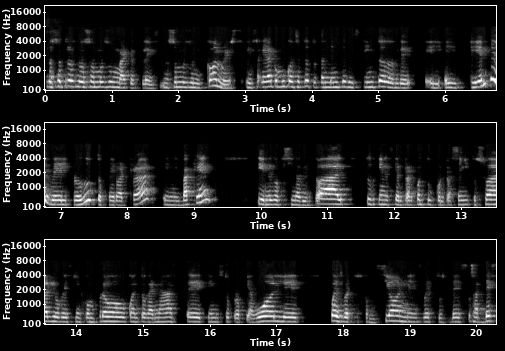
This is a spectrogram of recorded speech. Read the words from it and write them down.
nosotros no somos un marketplace, no somos un e-commerce, era como un concepto totalmente distinto donde el, el, cliente ve el producto, pero atrás, en el backend, tienes oficina virtual, tú tienes que entrar con tu contraseña y tu usuario, ves quién compró, cuánto ganaste, tienes tu propia wallet, puedes ver tus comisiones, ver tus, ves, o sea, ves,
